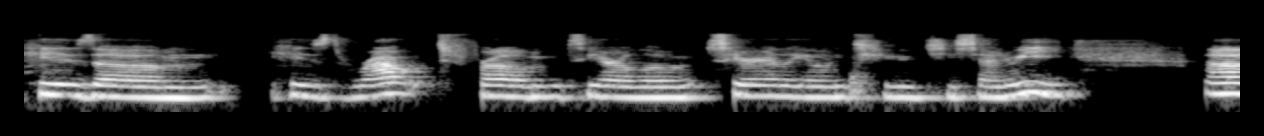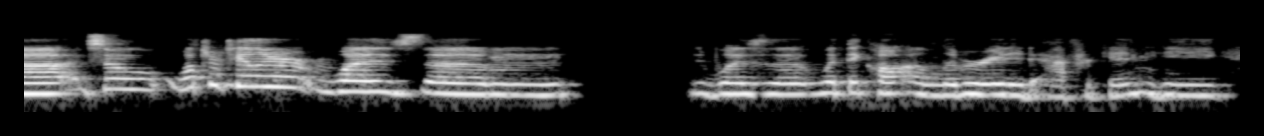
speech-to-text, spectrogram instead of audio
his um his route from Sierra Leone Sierra Leone to Saint Uh, so Walter Taylor was um was uh, what they call a liberated African. He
